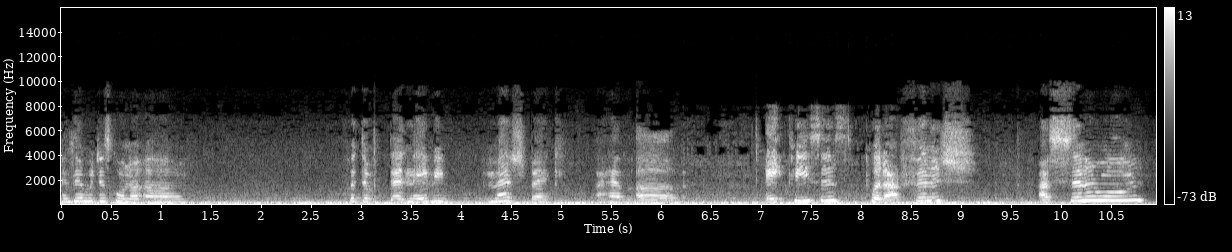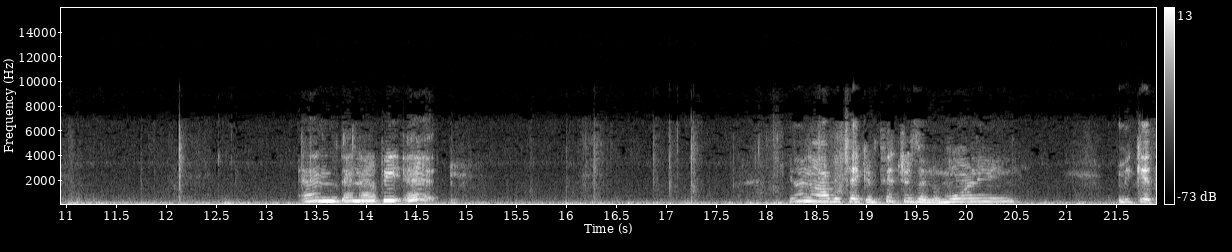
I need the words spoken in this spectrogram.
And then we're just gonna uh, put the, that navy mesh back. I have uh, eight pieces. Put our finish, our center on, and then that'll be it. Y'all know I'll be taking pictures in the morning. Let me get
